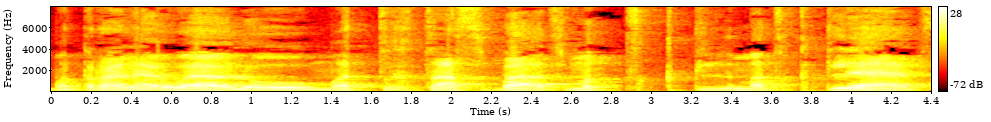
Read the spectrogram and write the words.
ما طرا لها والو ما تغتصبات ما تقتل ما تقتلات.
